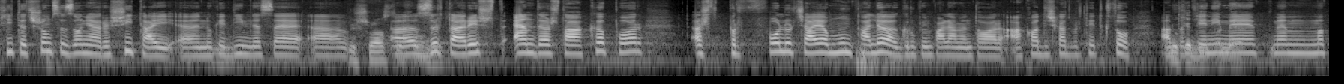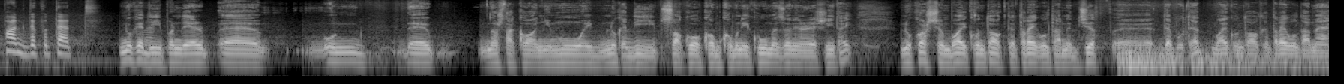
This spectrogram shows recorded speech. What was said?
flitet shumë se zonja Reshitaj, nuk e dim nëse zyrtarisht ende është te AAK, por është përfolur që ajo mund ta lë grupin parlamentar, a ka diçka të vërtetë këtu? A do të jeni me më pak deputetë? Nuk e di për nderë, unë ndoshta ka një muaj, nuk e di sa kohë kom komuniku me zonjën Reshitaj, nuk është që mbaj kontakte të rregullta me të gjithë deputetët, mbaj kontakte të rregullta me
